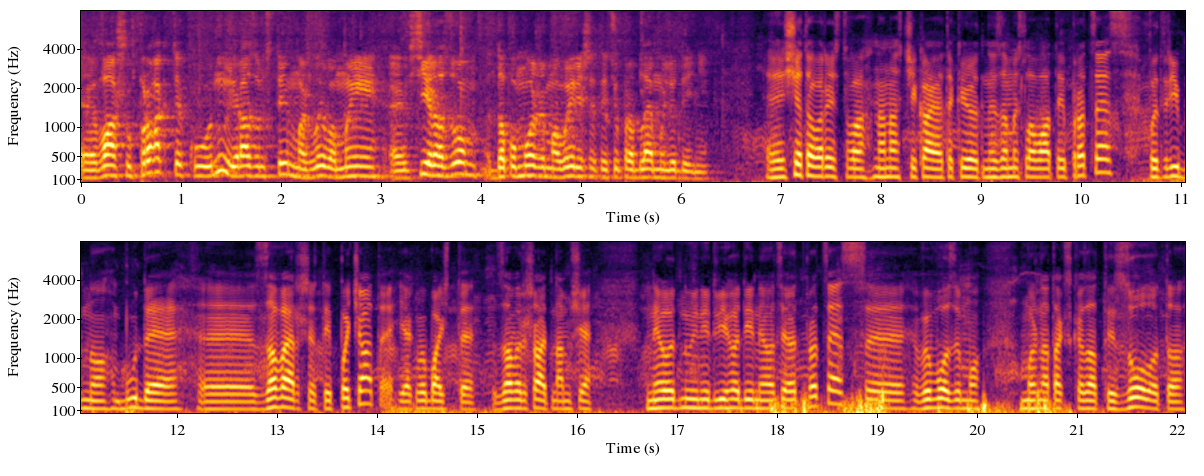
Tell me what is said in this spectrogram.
вашу практику. Ну і разом з тим, можливо, ми е, всі разом допоможемо вирішити цю проблему людині. Е, Ще товариство на нас чекає такий от незамисловатий процес. Потрібно буде е, завершити почати. Як ви бачите, завершати нам ще не одну і не дві години оцей от процес. Е, вивозимо, можна так сказати, золото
